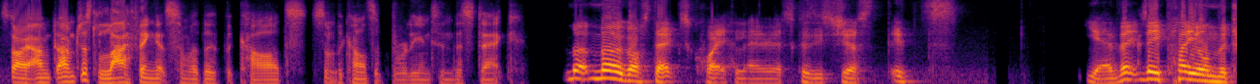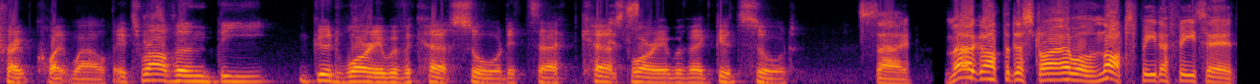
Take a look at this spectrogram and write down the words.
Sorry, I'm I'm just laughing at some of the, the cards. Some of the cards are brilliant in this deck. But Murgoth's deck's quite hilarious because it's just it's yeah they they play on the trope quite well. It's rather than the good warrior with a cursed sword, it's a cursed It's- warrior with a good sword. So, Murgoth the Destroyer will not be defeated.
